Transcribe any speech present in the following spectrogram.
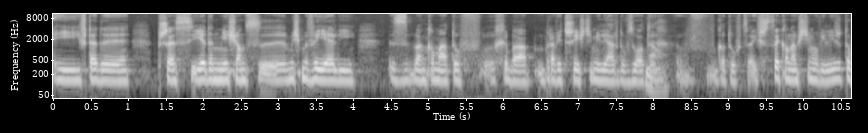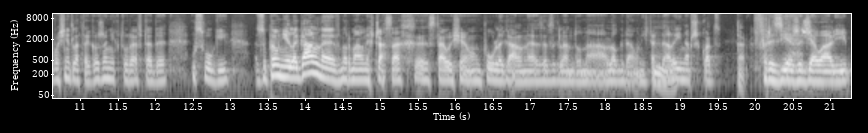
i wtedy przez jeden miesiąc y, myśmy wyjęli z bankomatów chyba prawie 30 miliardów złotych w gotówce. I wszyscy ekonomiści mówili, że to właśnie dlatego, że niektóre wtedy usługi zupełnie legalne w normalnych czasach y, stały się półlegalne ze względu na lockdown i tak dalej. I na przykład Tak. fryzjerzy działali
